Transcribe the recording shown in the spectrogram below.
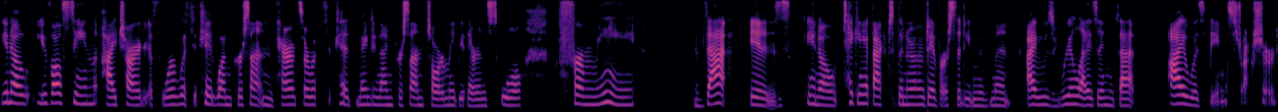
you know, you've all seen the pie chart. If we're with the kid 1% and parents are with the kid 99%, or maybe they're in school, for me, that is, you know, taking it back to the neurodiversity movement, I was realizing that I was being structured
